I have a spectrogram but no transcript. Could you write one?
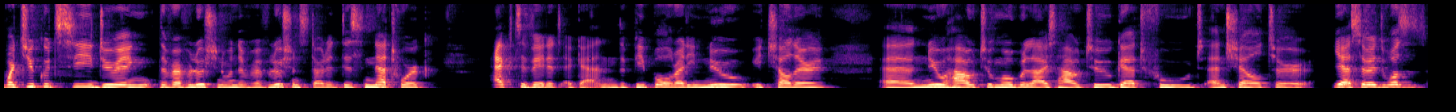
what you could see during the revolution, when the revolution started, this network activated again. The people already knew each other, uh, knew how to mobilize, how to get food and shelter. Yeah, so it was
